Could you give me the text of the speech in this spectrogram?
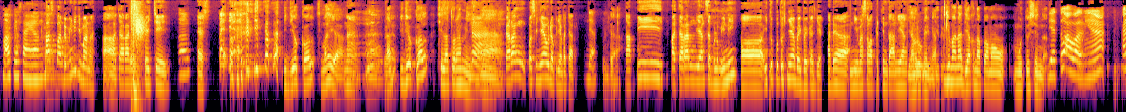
Maaf ya sayang. Pas pandemi ini gimana? Ah, ah. Pacaran PC Eh, S. Video call sembahyang. Nah. Nah, kan? Video call silaturahmi. Nah, Nah, sekarang posisinya udah punya pacar. udah. udah. Tapi pacaran yang sebelum ini eh, itu putusnya baik-baik aja. Ada ini masalah percintaan yang Yang rumit nggak? gitu. Gimana dia kenapa mau mutusin? Dia tuh awalnya kan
